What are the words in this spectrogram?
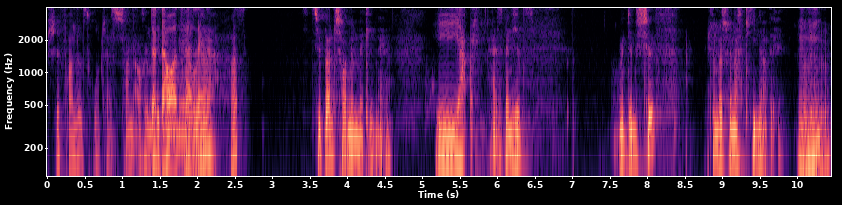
Schiffhandelsroute. Ist schon auch im Dann dauert es halt länger. Was? Ist Zypern schon im Mittelmeer. Ja. Also wenn ich jetzt mit dem Schiff zum Beispiel nach China will, Mhm.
